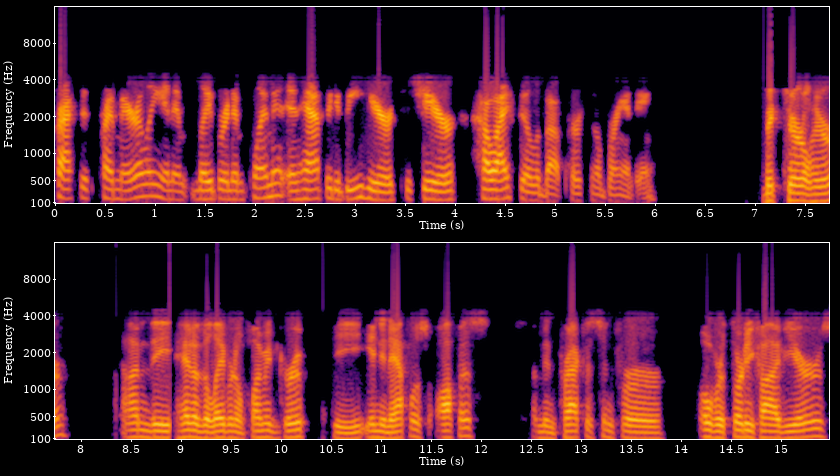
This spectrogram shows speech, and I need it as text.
practice primarily in labor and employment and happy to be here to share how I feel about personal branding. Mick Terrell here. I'm the head of the labor and employment group, the Indianapolis office. I've been practicing for over 35 years,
